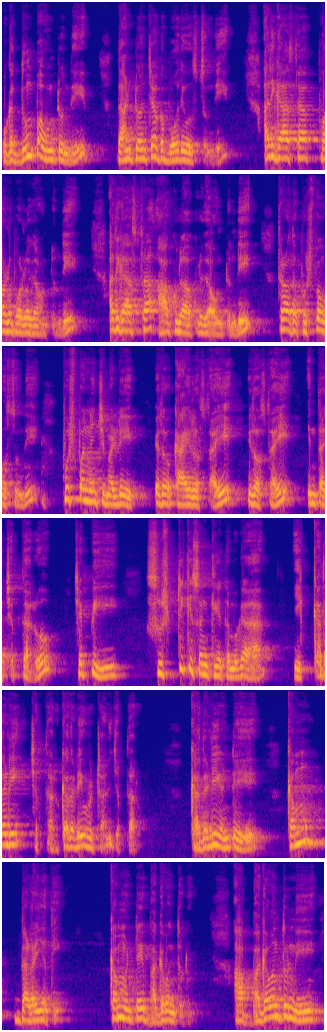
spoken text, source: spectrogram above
ఒక దుంప ఉంటుంది దాంట్లోంచి ఒక బోధి వస్తుంది. అది కాస్త పొరలు పొరలుగా ఉంటుంది అది కాస్త ఆకులు ఆకులుగా ఉంటుంది. తర్వాత పుష్పం వస్తుంది. పుష్పం నుంచి మళ్ళీ ఏదో కాయలు వస్తాయి ఇది వస్తాయి ఇంత చెప్తారు. చెప్పి సృష్టికి సంకేతముగా ఈ కదడి చెప్తారు. కదడి వృక్షాన్ని చెప్తారు. కదడి అంటే కం దళయతి. కం అంటే భగవంతుడు. ఆ భగవంతుణ్ణి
